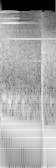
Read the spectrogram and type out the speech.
Bye.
